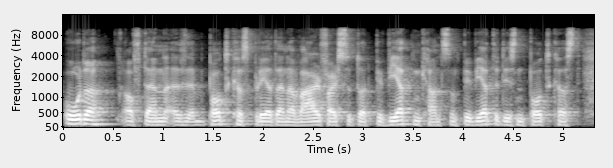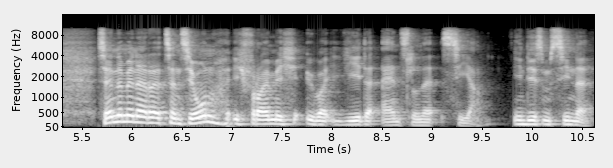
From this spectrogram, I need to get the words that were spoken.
oder auf deinen äh, Podcast-Player deiner Wahl, falls du dort bewerten kannst und bewerte diesen Podcast. Sende mir eine Rezension. Ich freue mich über jede einzelne sehr. In diesem Sinne,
